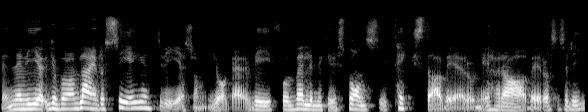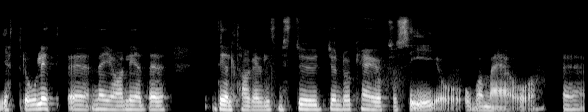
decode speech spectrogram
när vi jobbar online, då ser ju inte vi er som yogar. Vi får väldigt mycket respons i text av er och ni hör av er och så, så det är jätteroligt. Eh, när jag leder deltagare liksom i studion, då kan jag också se och, och vara med och eh,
